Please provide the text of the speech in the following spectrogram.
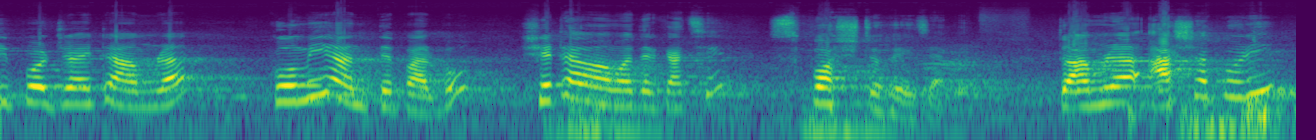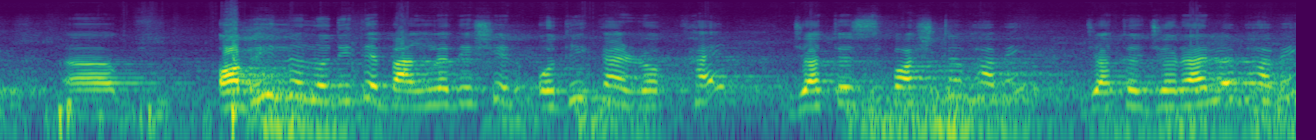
বিপর্যয়টা আমরা কমিয়ে আনতে পারব, সেটাও আমাদের কাছে স্পষ্ট হয়ে যাবে। তো আমরা আশা করি অভিন্ন নদীতে বাংলাদেশের অধিকার রক্ষায় যত স্পষ্টভাবে, যত জোরালোভাবে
